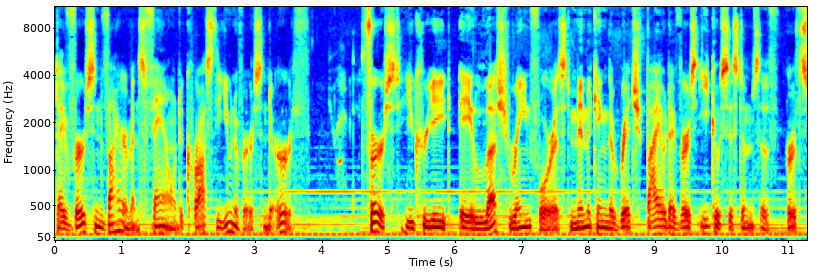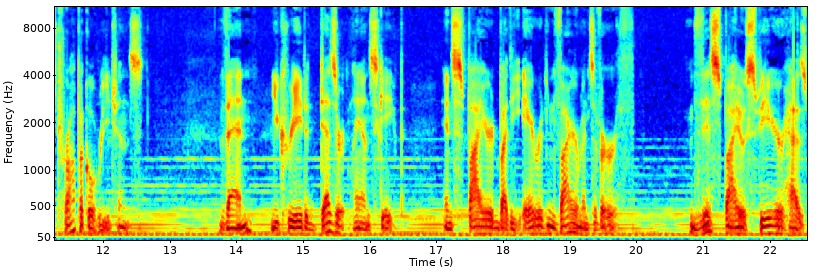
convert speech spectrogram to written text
diverse environments found across the universe and Earth. First, you create a lush rainforest mimicking the rich biodiverse ecosystems of Earth's tropical regions. Then, you create a desert landscape inspired by the arid environments of Earth. This biosphere has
